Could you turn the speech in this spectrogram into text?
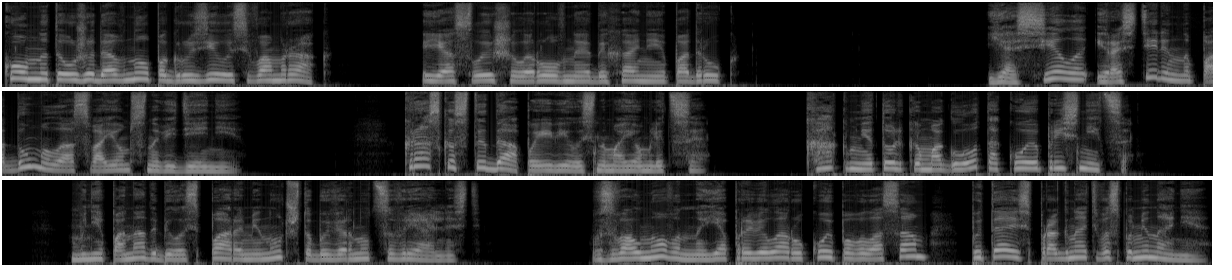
Комната уже давно погрузилась во мрак. Я слышала ровное дыхание подруг. Я села и растерянно подумала о своем сновидении. Краска стыда появилась на моем лице. Как мне только могло такое присниться? Мне понадобилось пара минут, чтобы вернуться в реальность. Взволнованно я провела рукой по волосам пытаясь прогнать воспоминания.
